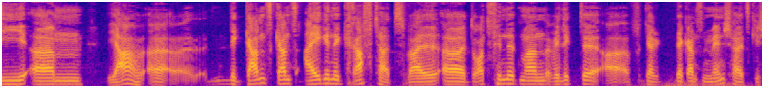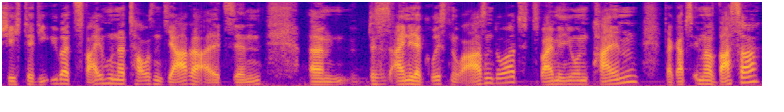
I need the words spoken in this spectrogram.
die ähm, ja, äh, eine ganz, ganz eigene Kraft hat, weil äh, dort findet man Relikte äh, der, der ganzen Menschheitsgeschichte, die über 200.000 Jahre alt sind. Ähm, das ist eine der größten Oasen dort, zwei Millionen Palmen, da gab es immer Wasser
